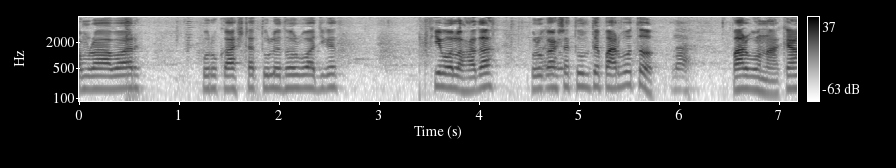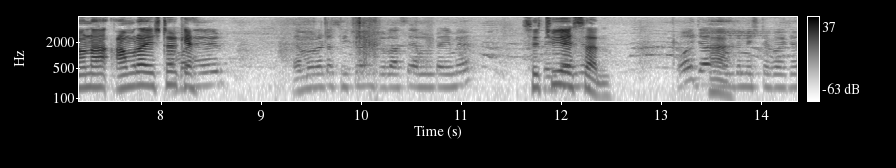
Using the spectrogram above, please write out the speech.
আমরা আবার পুরো কাজটা তুলে ধরবো আজকে। কি বলো হাদা? পুরো কাজটা তুলতে পারব তো? না। পারব না কেননা আমরা স্টার কে এমন একটা সিচুয়েশন চলে আসে এমন টাইমে সিচুয়েশন ওই যা। বলতে মিস্টেক হয়েছে।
